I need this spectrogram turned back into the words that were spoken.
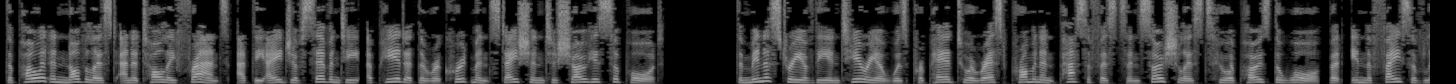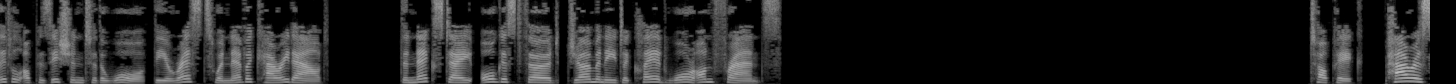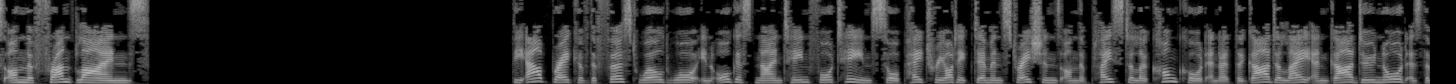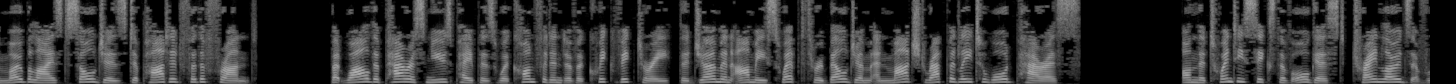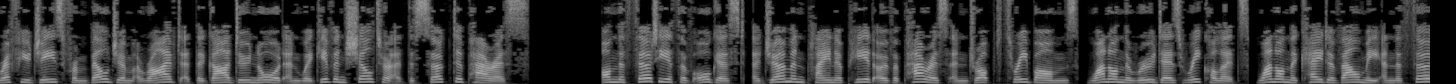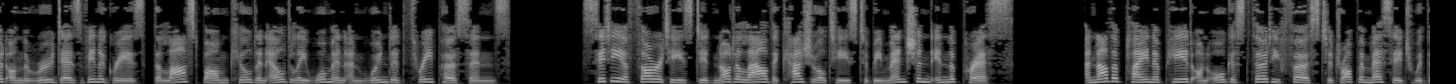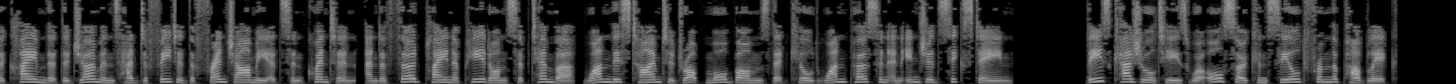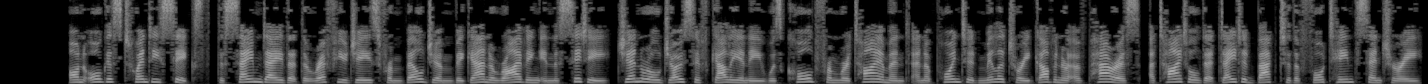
The poet and novelist Anatole France, at the age of 70, appeared at the recruitment station to show his support. The Ministry of the Interior was prepared to arrest prominent pacifists and socialists who opposed the war, but, in the face of little opposition to the war, the arrests were never carried out. The next day, August 3, Germany declared war on France. Paris on the front lines The outbreak of the First World War in August 1914 saw patriotic demonstrations on the Place de la Concorde and at the Gare de l'Est and Gare du Nord as the mobilized soldiers departed for the front. But while the Paris newspapers were confident of a quick victory, the German army swept through Belgium and marched rapidly toward Paris. On 26 August, trainloads of refugees from Belgium arrived at the Gare du Nord and were given shelter at the Cirque de Paris. On 30 August, a German plane appeared over Paris and dropped three bombs, one on the Rue des Récollettes, one on the Quai de Valmy and the third on the Rue des Vinaigrettes. The last bomb killed an elderly woman and wounded three persons. City authorities did not allow the casualties to be mentioned in the press. Another plane appeared on August 31 to drop a message with the claim that the Germans had defeated the French army at Saint-Quentin, and a third plane appeared on September 1 this time to drop more bombs that killed one person and injured 16. These casualties were also concealed from the public. On August 26, the same day that the refugees from Belgium began arriving in the city, General Joseph Gallieni was called from retirement and appointed military governor of Paris, a title that dated back to the 14th century.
